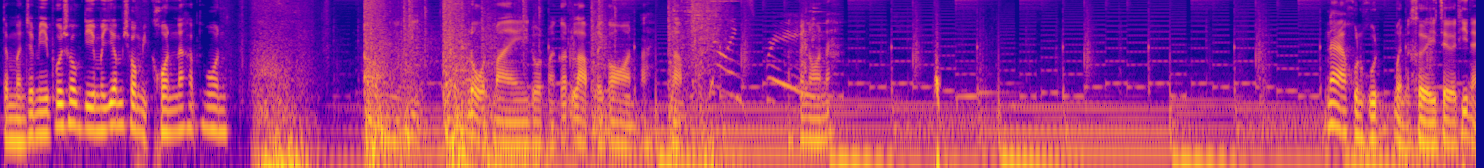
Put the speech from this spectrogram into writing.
แต่มันจะมีผู้โชคดีมาเยี่ยมชมอีกคนนะครับทุกคนเอานี่โดดมาโดดมาก็หลับไปก่อนไปหลับไปนอนนะ หน้าคุณคุณเหมือนเคยเจอที่ไหน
